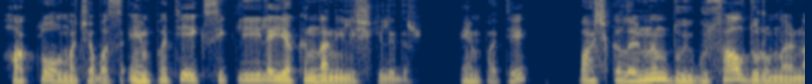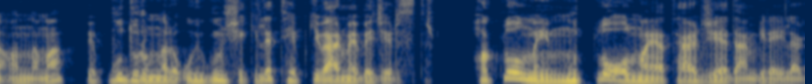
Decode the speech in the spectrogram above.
Haklı olma çabası empati eksikliğiyle yakından ilişkilidir. Empati, başkalarının duygusal durumlarını anlama ve bu durumlara uygun şekilde tepki verme becerisidir. Haklı olmayı mutlu olmaya tercih eden bireyler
